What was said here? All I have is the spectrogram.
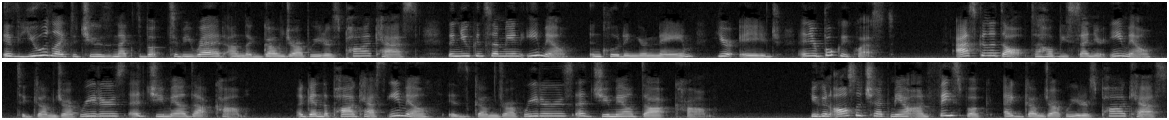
If you would like to choose the next book to be read on the Gumdrop Readers podcast, then you can send me an email, including your name, your age, and your book request. Ask an adult to help you send your email to gumdropreaders at gmail.com. Again, the podcast email is gumdropreaders at gmail.com. You can also check me out on Facebook at Gumdrop Readers Podcast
